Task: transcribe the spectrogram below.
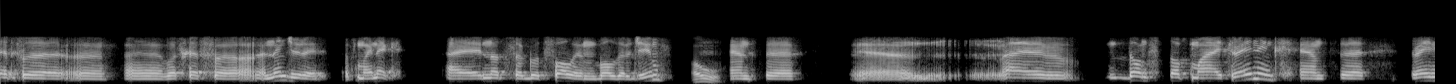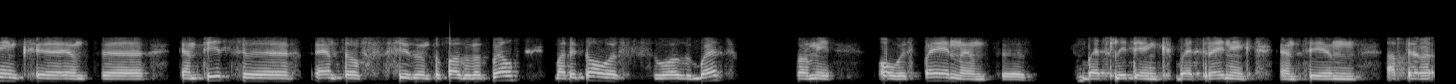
have uh, uh, was have uh, an injury of my neck. I not so good fall in Boulder gym, oh, and uh, uh, I don't stop my training and uh, training and uh, compete uh, end of season 2012. But it always was bad for me, always pain and. Uh, bad sleeping, bad training, and in after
